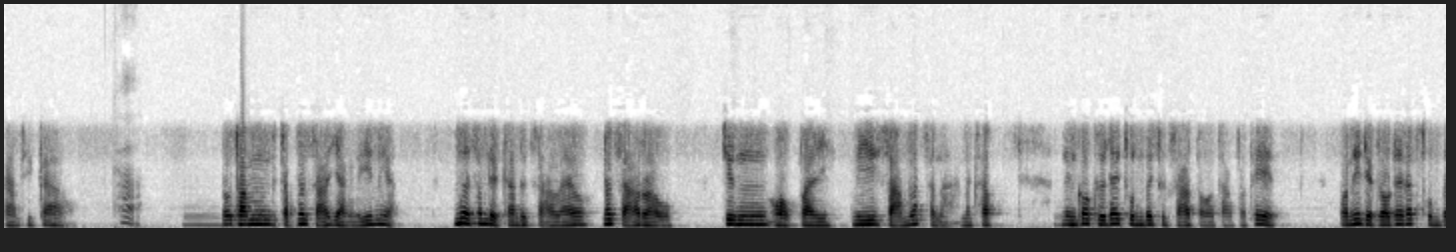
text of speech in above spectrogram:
กาลที่เก้าค่ะเราทำกับนักศึกษาอย่างนี้เนี่ย เมื่อสำเร็จการศึกษาแล้ว นักศึกษาเราจึงออกไปมีสามลักษณะนะครับหนึ่งก็คือได้ทุนไปศึกษาต่อต่างประเทศ ตอนนี้เด็กเราได้รับทุนไป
